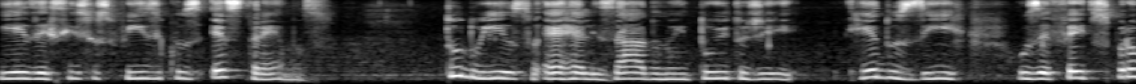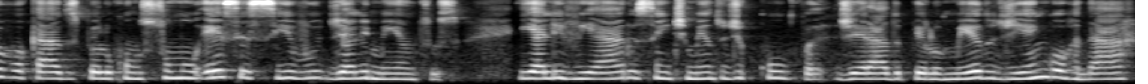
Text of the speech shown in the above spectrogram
e exercícios físicos extremos. Tudo isso é realizado no intuito de reduzir os efeitos provocados pelo consumo excessivo de alimentos e aliviar o sentimento de culpa gerado pelo medo de engordar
